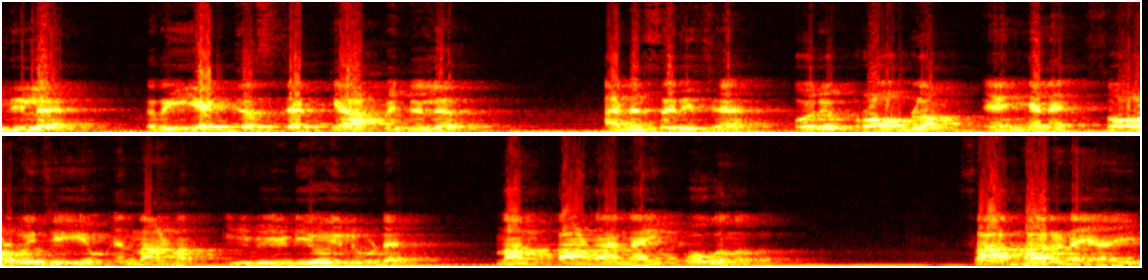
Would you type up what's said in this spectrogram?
ഇതിലെ റീഅഡ്ജസ്റ്റഡ് ക്യാപിറ്റൽ അനുസരിച്ച് ഒരു പ്രോബ്ലം എങ്ങനെ സോൾവ് ചെയ്യും എന്നാണ് ഈ വീഡിയോയിലൂടെ നാം കാണാനായി പോകുന്നത്. സാധാരണയായി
